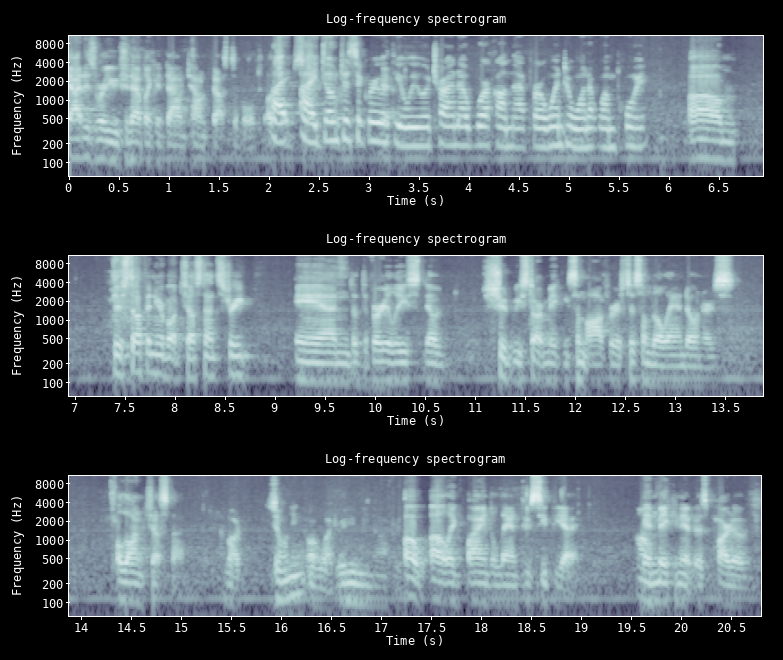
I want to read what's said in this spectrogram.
that is where you should have like a downtown festival. of I. I don't disagree with you, we were trying to work on that for a winter one at one point. Um, there's stuff in here about Chestnut Street, and at the very least, you know, should we start making some offers to some of the landowners along Chestnut? About zoning or what? What do you mean offer? Oh, uh, like buying the land through CPA Oh. and making it as part of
